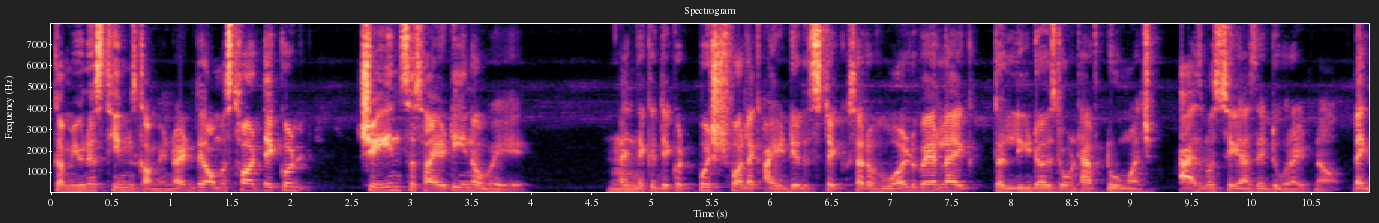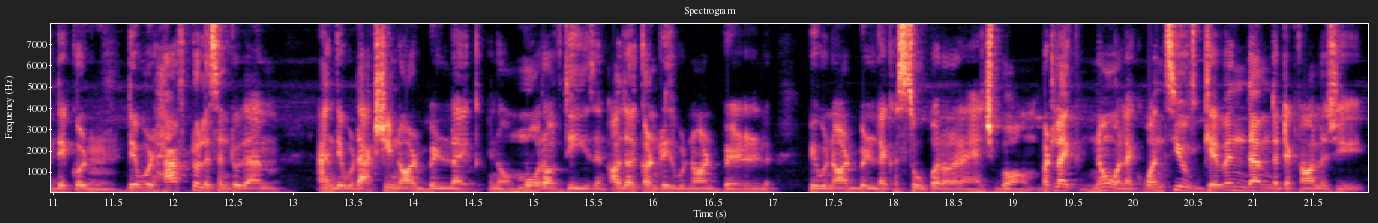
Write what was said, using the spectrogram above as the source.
communist themes come in, right? They almost thought they could change society in a way hmm. and they could they could push for like idealistic sort of world where like the leaders don't have too much as much say as they do right now like they could hmm. they would have to listen to them and they would actually not build like you know more of these and other countries would not build we would not build like a super or an H-bomb. But like no like once you've given them the technology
